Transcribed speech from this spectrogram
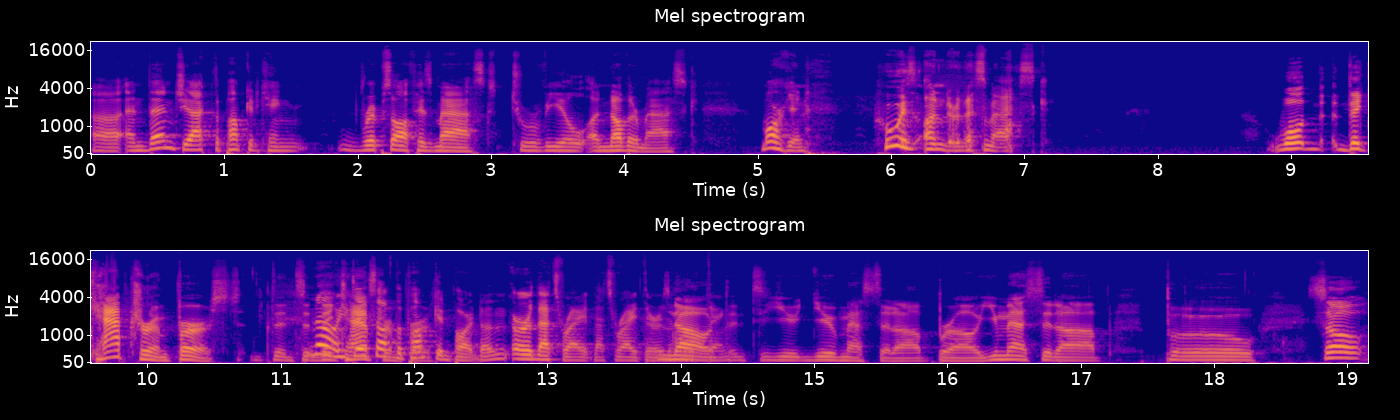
Uh, and then Jack the Pumpkin King rips off his mask to reveal another mask. Morgan, who is under this mask? Well, they capture him first. No, they he takes off the first. pumpkin part, doesn't? It? Or that's right, that's right. There's a No, you you messed it up, bro. You messed it up. Boo. So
